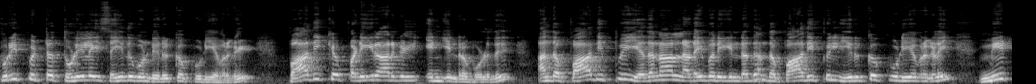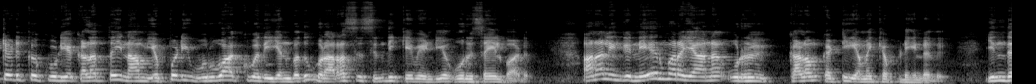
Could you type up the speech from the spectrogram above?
குறிப்பிட்ட தொழிலை செய்து கொண்டு இருக்கக்கூடியவர்கள் பாதிக்கப்படுகிறார்கள் என்கின்ற பொழுது அந்த பாதிப்பு எதனால் நடைபெறுகின்றது அந்த பாதிப்பில் இருக்கக்கூடியவர்களை மீட்டெடுக்கக்கூடிய களத்தை நாம் எப்படி உருவாக்குவது என்பது ஒரு அரசு சிந்திக்க வேண்டிய ஒரு செயல்பாடு. ஆனால் இங்கு நேர்மறையான ஒரு களம் கட்டி அமைக்கப்படுகின்றது. இந்த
